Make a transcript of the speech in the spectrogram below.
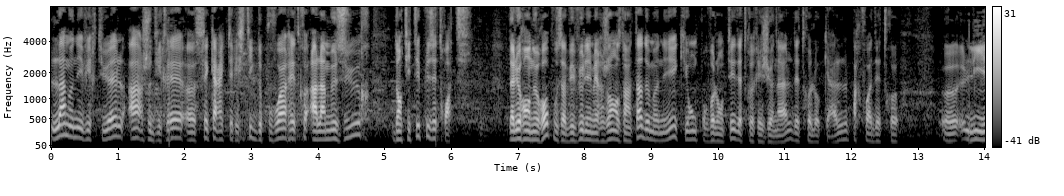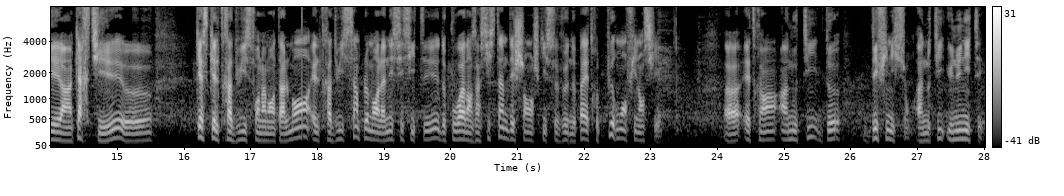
la monnaie virtuelle a, je dirais, euh, ces caractéristiques de pouvoir être à la mesure d'entités plus étroites. D'ailleurs, en Europe, vous avez vu l'émergence d'un tas de monnaies qui ont pour volonté d'être régionales, d'être locales, parfois d'être euh, liées à un quartier. Qu'est-ce qu'elles traduisent fondamentalement? Elles traduisent simplement la nécessité de pouvoir, dans un système d'échange qui se veut ne pas être purement financier, euh, être un, outil de définition, un outil, une unité.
